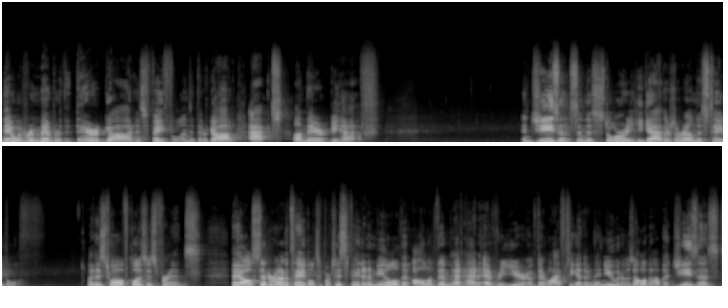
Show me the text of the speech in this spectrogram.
and they would remember that their God is faithful and that their God acts on their behalf. And Jesus, in this story, he gathers around this table with his 12 closest friends. They all sit around a table to participate in a meal that all of them had had every year of their life together, and they knew what it was all about. But Jesus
